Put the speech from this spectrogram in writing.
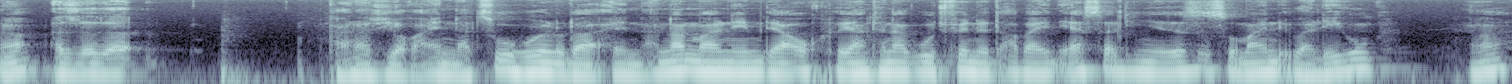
Ja, also da kann natürlich auch einen dazu holen oder einen anderen mal nehmen, der auch Jan Tenner gut findet, aber in erster Linie, das ist so meine Überlegung. Ja.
